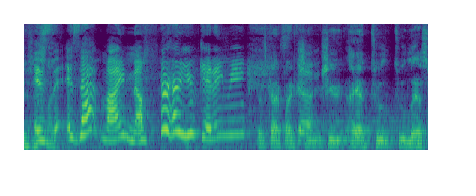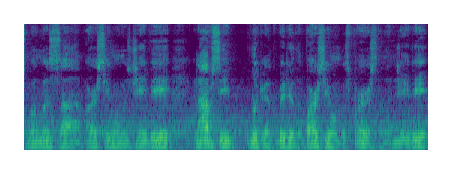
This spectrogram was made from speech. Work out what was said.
is like, is that my number? Are you kidding me? It was kind of funny. 'cause So- she, she, I had two two lists. One was uh, varsity, one was JV. And obviously, looking at the video, the varsity one was first, and then JV,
